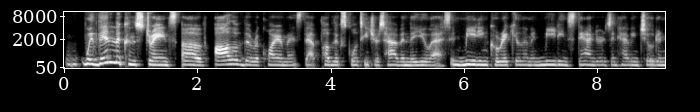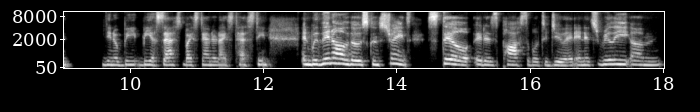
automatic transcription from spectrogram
within the constraints of all of the requirements that public school teachers have in the US in meeting curriculum and meeting standards and having children you know be be assessed by standardized testing. And within all of those constraints still it is possible to do it. And it's really um,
